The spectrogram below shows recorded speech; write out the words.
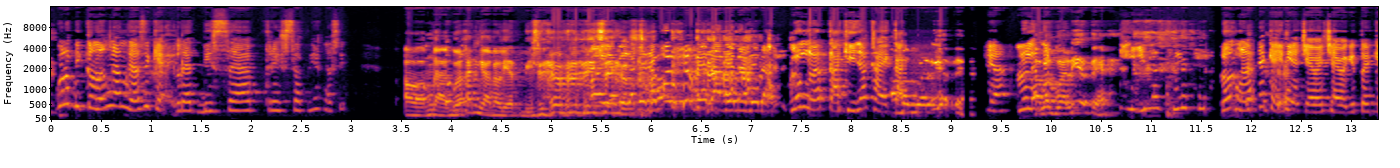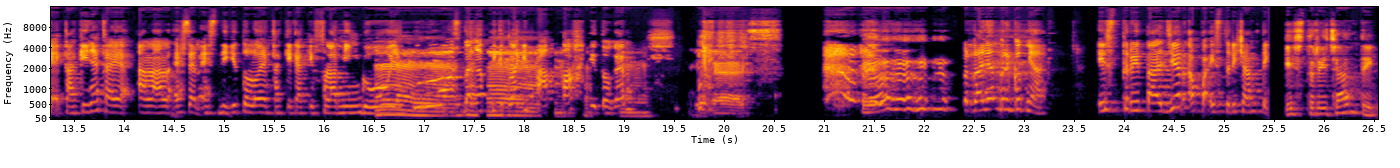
Gue lebih ke lengan gak sih kayak lihat bicep, tricep ya gak sih? Oh enggak, gue kan nggak ngeliat bisa. Oh iya beda beda Oh, iya, beda beda beda. Lu ngeliat kakinya kayak Apa kaki gue lihat ya? ya. Lu Apa liatnya gue lihat ya? iya sih. Lu ngeliatnya kayak ini ya cewek-cewek gitu kayak kakinya kayak ala ala SNSD gitu loh yang kaki-kaki flamingo yang Hmm. lurus banget dikit lagi Hmm. patah gitu kan. Hmm, Yes. Pertanyaan berikutnya. Istri tajir apa istri cantik? Istri cantik.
